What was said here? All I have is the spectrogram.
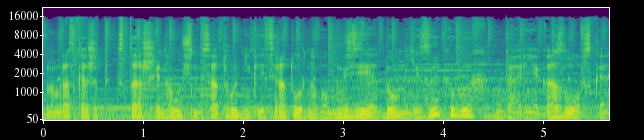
нам расскажет старший научный сотрудник литературного музея «Дом Языковых» Дарья Козловская.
